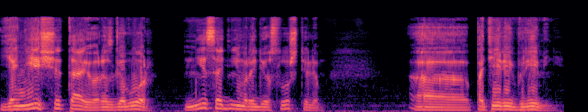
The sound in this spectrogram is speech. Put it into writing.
Я не считаю разговор ни с одним радиослушателем э, потерей времени.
